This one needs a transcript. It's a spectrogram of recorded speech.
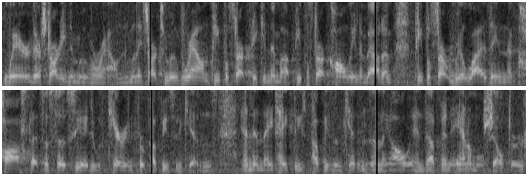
where they're starting to move around. And when they start to move around, people start picking them up, people start calling about them, people start realizing the cost that's associated with caring for puppies and kittens. And then they take these puppies and kittens and they all end up in animal shelters.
